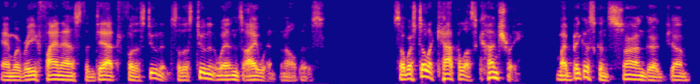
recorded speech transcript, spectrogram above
and we refinance the debt for the student. So the student wins, I win, and all this. So we're still a capitalist country. My biggest concern there, Jim,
